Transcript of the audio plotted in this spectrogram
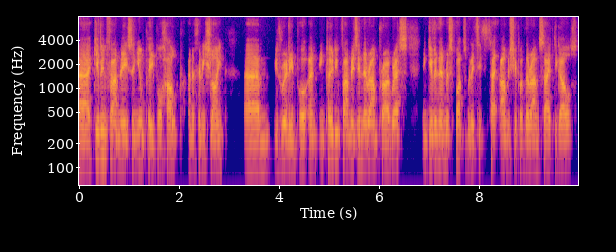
uh, giving families and young people hope and a finish line um, is really important, including families in their own progress and giving them responsibility to take ownership of their own safety goals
